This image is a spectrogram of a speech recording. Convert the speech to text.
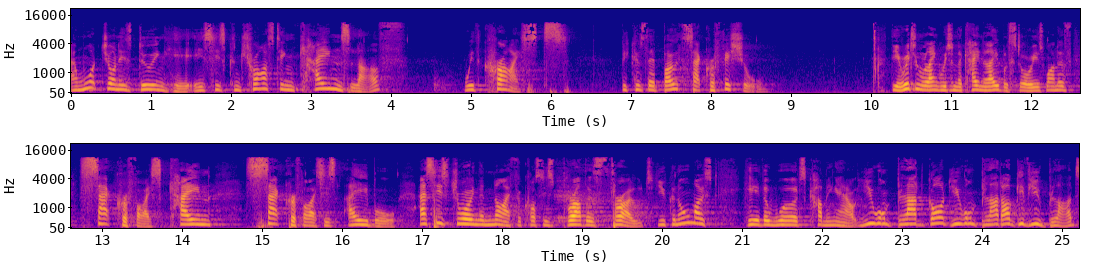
And what John is doing here is he's contrasting Cain's love with Christ's because they're both sacrificial. The original language in the Cain and Abel story is one of sacrifice. Cain sacrifices Abel. As he's drawing the knife across his brother's throat, you can almost hear the words coming out. You want blood, God? You want blood? I'll give you blood.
